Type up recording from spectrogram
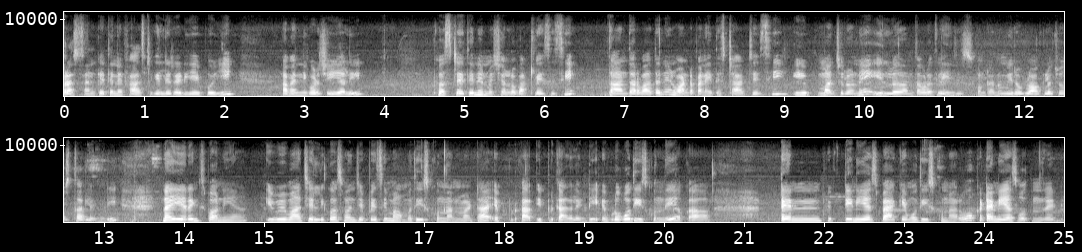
ప్రస్తుతానికైతే నేను ఫాస్ట్గా వెళ్ళి రెడీ అయిపోయి అవన్నీ కూడా చేయాలి. ఫస్ట్ అయితే నేను మిషన్లో బట్టలు వేసేసి దాని తర్వాత నేను వంట పని అయితే స్టార్ట్ చేసి ఈ మధ్యలోనే ఇల్లు అంతా కూడా క్లీన్ చేసుకుంటాను. మీరు బ్లాగ్లో చూస్తారులేండి. నా ఇయర్ రింగ్స్ బాగున్నాయా ఇవి మా చెల్లి కోసం అని చెప్పేసి మా అమ్మ తీసుకుందనమాట ఎప్పుడు కా ఇప్పుడు కాదులేండి ఎప్పుడో తీసుకుంది. ఒక టెన్ ఫిఫ్టీన్ ఇయర్స్ బ్యాక్ ఏమో తీసుకున్నారు. ఒక టెన్ ఇయర్స్ అవుతుందండి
